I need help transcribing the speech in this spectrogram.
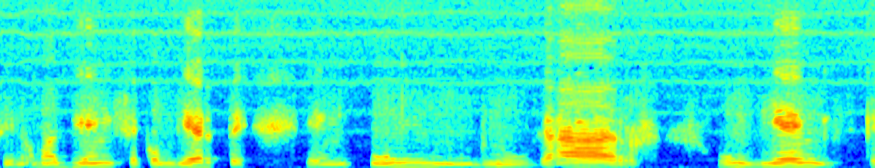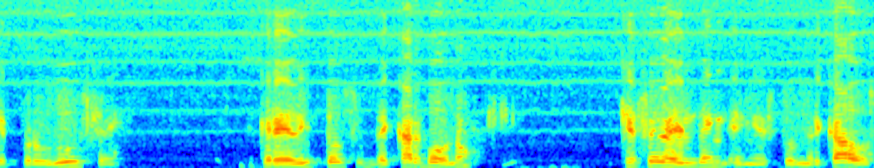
sino más bien se convierte en un lugar, un bien que produce créditos de carbono que se venden en estos mercados.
